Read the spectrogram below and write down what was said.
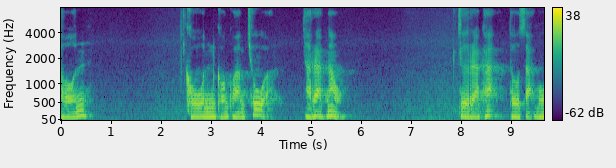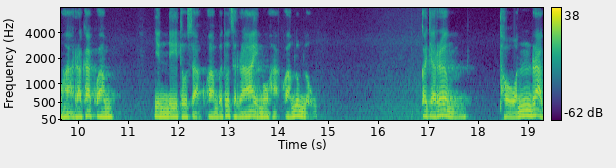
ถอนโคนของความชั่ว รากเง่า คือราคะโทสะโมหะราคะความยินดีโทสะความประทุษร้าย โมหะความลุ่มหลง ก็จะเริ่มถอนราก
